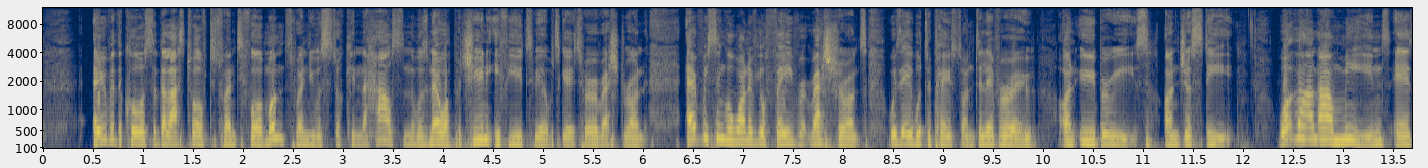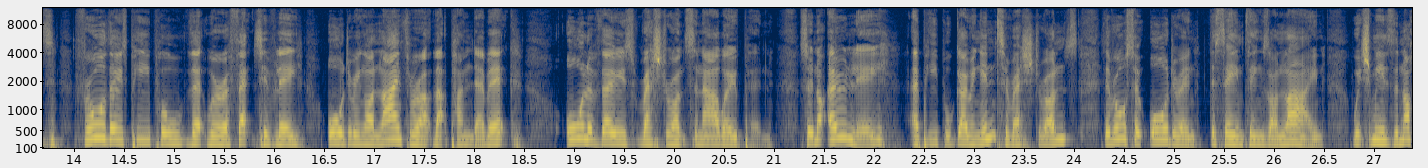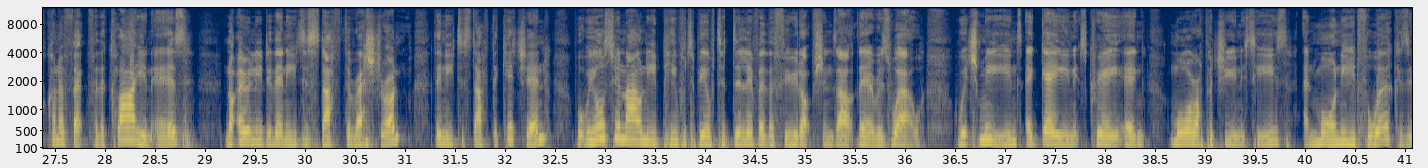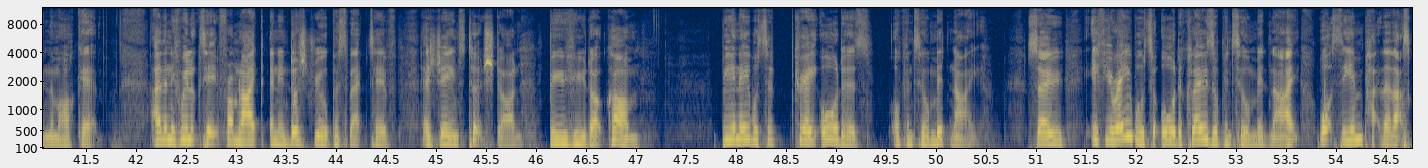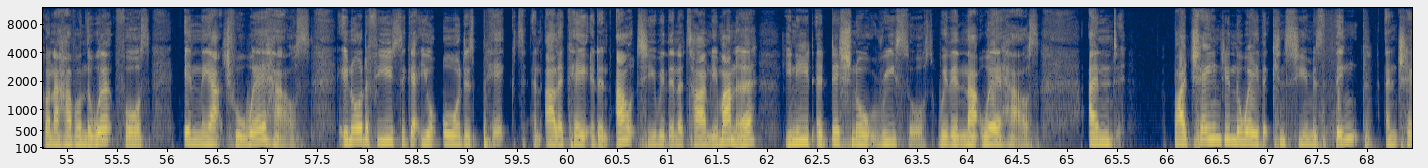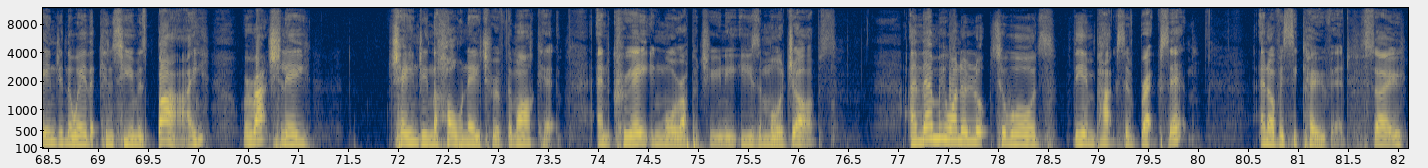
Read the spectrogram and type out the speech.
over the course of the last 12 to 24 months when you were stuck in the house and there was no opportunity for you to be able to go to a restaurant, every single one of your favourite restaurants was able to post on Deliveroo, on Uber Eats, on Just Eat. What that now means is for all those people that were effectively ordering online throughout that pandemic, all of those restaurants are now open. So not only are people going into restaurants, they're also ordering the same things online, which means the knock on effect for the client is not only do they need to staff the restaurant, they need to staff the kitchen, but we also now need people to be able to deliver the food options out there as well, which means, again, it's creating more opportunities and more need for workers in the market. And then if we looked at it from like an industrial perspective, as James touched on, boohoo.com, being able to create orders up until midnight. So if you're able to order clothes up until midnight, what's the impact that that's going to have on the workforce in the actual warehouse? In order for you to get your orders picked and allocated and out to you within a timely manner, you need additional resource within that warehouse. And by changing the way that consumers think and changing the way that consumers buy, we're actually changing the whole nature of the market and creating more opportunities and more jobs. And then we want to look towards the impacts of Brexit and obviously COVID. So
